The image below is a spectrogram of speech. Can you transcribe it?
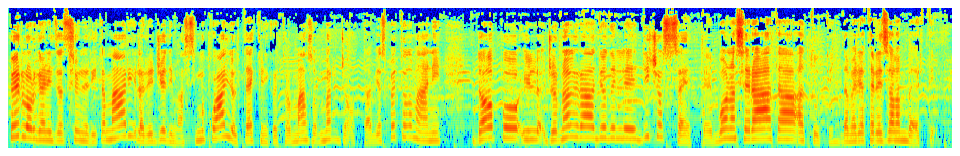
Per l'organizzazione Rita Mari, la regia di Massimo Quaglio, il tecnico è Tommaso Margiotta. Vi aspetto domani dopo il giornale radio delle 17. Buona serata a tutti da Maria Teresa Lamberti.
